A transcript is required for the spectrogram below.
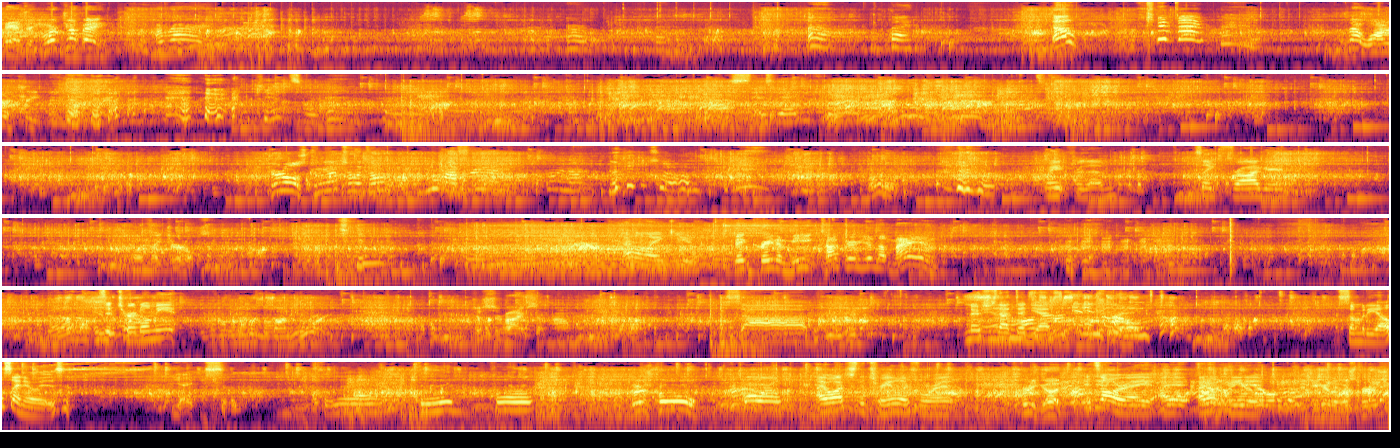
Patrick, more jumping! Alright! Oh, no! Get back! What's that water treatment? I can't swim. Turtles, come out to the top. You my oh. Wait for them. It's like Frogger. no, it's like turtles. I don't like you. Big crate of meat. Tucker, you're the man. Is it turtle meat? Everyone is on board. Just survive somehow. Stop. No, she's not dead yet. True. Somebody else I know is. Yikes. Coral. Coral. Coral. There's Cole. Coral. I watched the trailer for it. It's Pretty good. It's alright. I, I don't hate it. Did you hear the whispers?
